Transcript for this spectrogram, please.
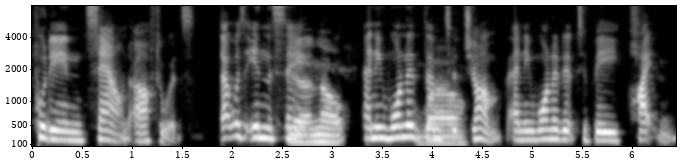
put in sound afterwards that was in the scene yeah, no. and he wanted them to jump and he wanted it to be heightened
